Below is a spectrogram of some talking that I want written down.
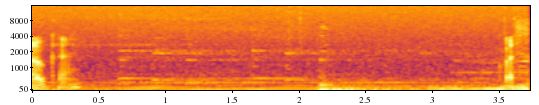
Okay. Quests.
